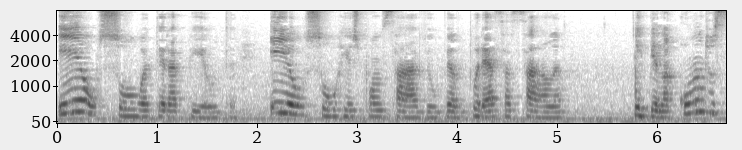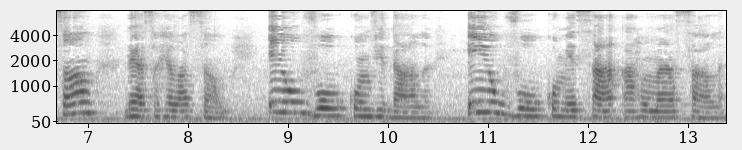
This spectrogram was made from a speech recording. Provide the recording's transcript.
Eu sou a terapeuta, eu sou responsável por essa sala e pela condução dessa relação. Eu vou convidá-la, eu vou começar a arrumar a sala.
